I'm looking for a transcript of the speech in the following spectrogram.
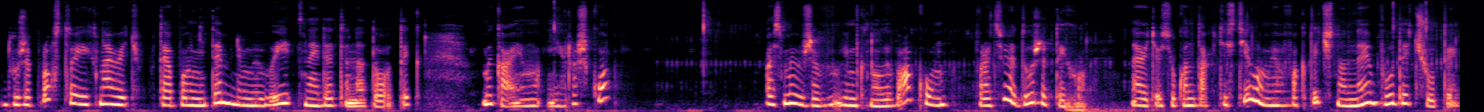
дуже просто, їх навіть в тепловній темряві ви знайдете на дотик. Вмикаємо іграшку. Ось ми вже вімкнули вакуум, працює дуже тихо. Навіть ось у контакті з тілом його фактично не буде чути.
